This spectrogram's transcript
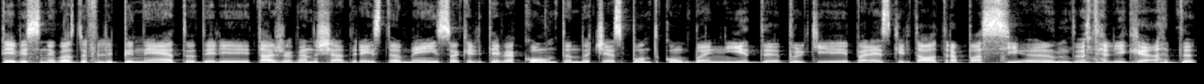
teve esse negócio do Felipe Neto, dele tá jogando xadrez também, só que ele teve a conta do chess.com banida, porque parece que ele tava trapaceando, tá ligado?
